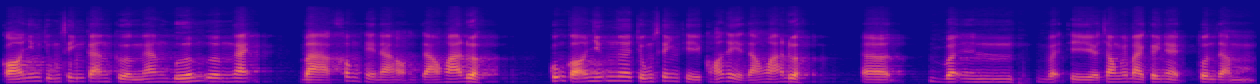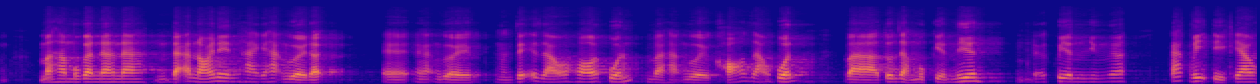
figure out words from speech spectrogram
Có những chúng sinh càng cường ngang bướng ương ngạnh và không thể nào giáo hóa được. Cũng có những ờ, chúng sinh thì có thể giáo hóa được. À, vậy vậy thì trong cái bài kinh này tôn giả Mahamogandana đã nói lên hai cái hạng người đấy. Hạng người dễ giáo hóa huấn và hạng người khó giáo huấn. Và tôn giả mục kiền niên đã khuyên những các vị tỷ kheo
